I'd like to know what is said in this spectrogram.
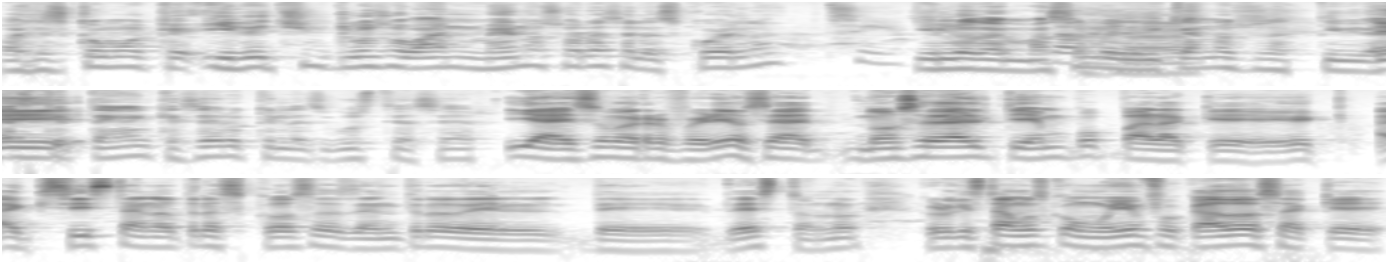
O sea, es como que, y de hecho incluso van menos horas a la escuela Sí. y lo demás se lo dedican a sus actividades Y- que tengan que hacer o que les guste hacer. Y a eso me refería, o sea, no se da el tiempo para que existan otras cosas dentro del, de, de esto, ¿no? Creo que estamos como muy enfocados a que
